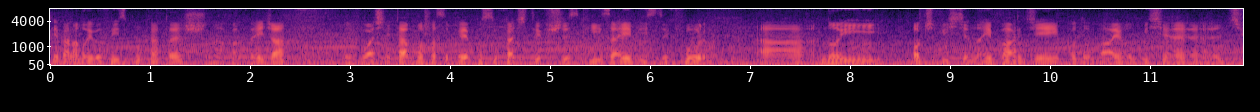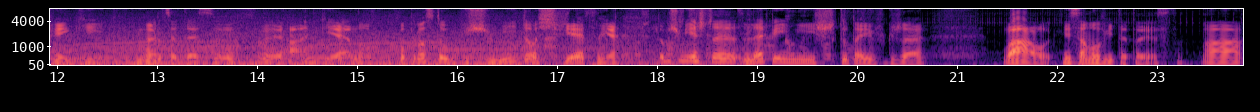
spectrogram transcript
chyba na mojego Facebooka też, na fanpage'a. Właśnie tam można sobie posłuchać tych wszystkich zajebistych fur. No i oczywiście najbardziej podobają mi się dźwięki Mercedesów y, AMG. No po prostu brzmi to świetnie. To brzmi jeszcze lepiej niż tutaj w grze. Wow, niesamowite to jest. A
